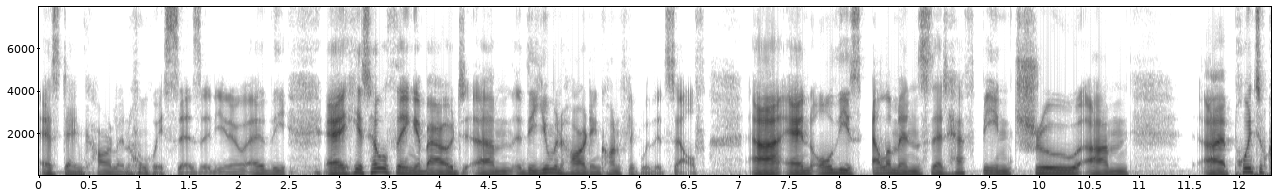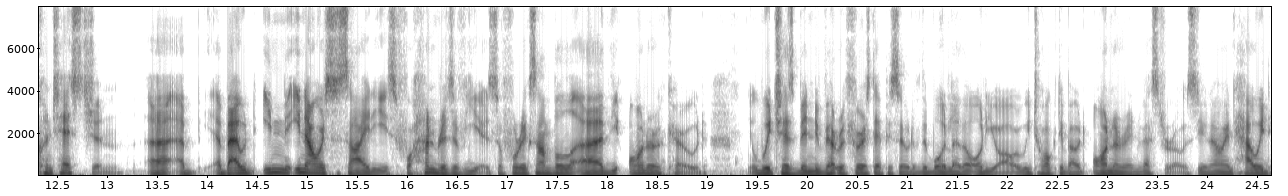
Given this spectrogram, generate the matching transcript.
as Dan Carlin always says it, you know, uh, the uh, his whole thing about um, the human heart in conflict with itself, uh, and all these elements that have been true um, uh, points of contention uh, about in in our societies for hundreds of years. So, for example, uh, the honor code, which has been the very first episode of the Boiled Leather Audio Hour. We talked about honor in Westeros, you know, and how it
